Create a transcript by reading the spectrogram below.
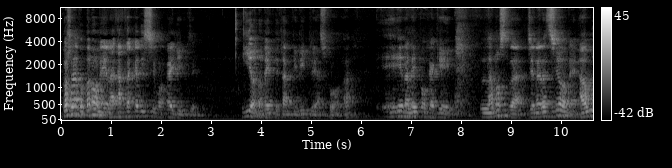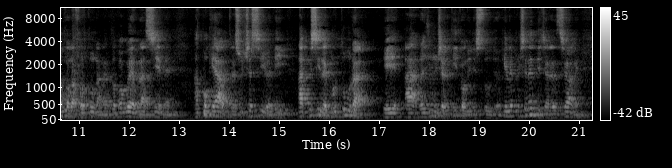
Corrado Barone era attaccatissimo ai libri. Io non ebbi tanti libri a scuola, era l'epoca che la nostra generazione ha avuto la fortuna nel dopoguerra assieme a poche altre successive di acquisire cultura e a raggiungere titoli di studio che le precedenti generazioni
